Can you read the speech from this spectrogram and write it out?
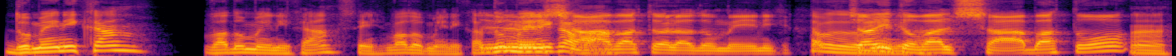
domenica Va domenica? Sì, va domenica. domenica il sabato va. e la domenica. Sabato solito va il sabato eh.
